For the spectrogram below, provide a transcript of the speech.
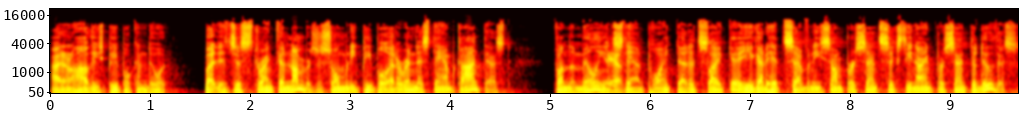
I don't know how these people can do it, but it's just strength in numbers. There's so many people that are in this damn contest from the million Yeah. standpoint that it's like yeah, you got to hit seventy some percent, sixty nine percent to do this.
